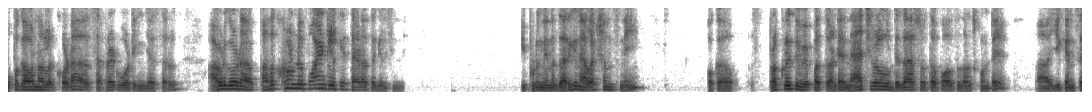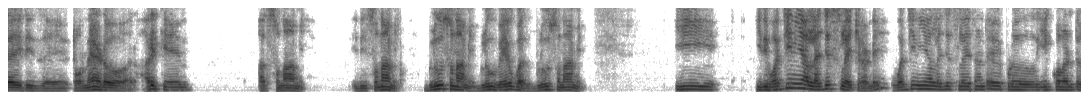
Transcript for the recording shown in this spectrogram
ఉప గవర్నర్లకు కూడా సెపరేట్ ఓటింగ్ చేస్తారు. ఆవిడ కూడా పదకొండు పాయింట్లకి తేడాతో గెలిచింది. ఇప్పుడు నిన్న జరిగిన ఎలక్షన్స్ని ఒక ప్రకృతి విపత్తు అంటే న్యాచురల్ డిజాస్టర్తో పోల్చదలుచుకుంటే you can say it is a tornado hurricane or tsunami ఇది tsunami blue tsunami blue wave కాదు. బ్లూ సునామీ ఈ ఇది వర్జీనియా లెజిస్లేచర్ అండి. వర్జీనియా లెజిస్లేచర్ అంటే ఇప్పుడు ఈక్వల్ అంటూ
